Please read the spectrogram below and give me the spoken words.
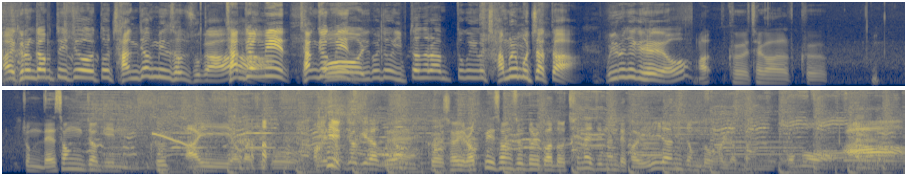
아니 그런가 하면 또 이제 또 장정민 선수가 장정민, 장정민. 어 이거 저 입단을 앞두고 이거 잠을 못 잤다. 뭐 이런 얘기 해요. 아 그 제가 그 좀 내성적인 극 아이여가지고 예정적이라고요? 네, 그 저희 럭비 선수들과도 친해지는데 거의 1년 정도 걸렸거든요. 어머. 아,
